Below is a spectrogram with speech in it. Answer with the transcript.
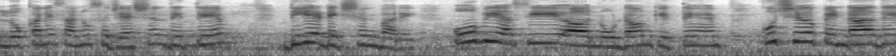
ਲੋਕਾਂ ਨੇ ਸਾਨੂੰ ਸੁਜੈਸ਼ਨ ਦਿੱਤੇ ਹੈ ਡੀ ਐਡਿਕਸ਼ਨ ਬਾਰੇ, ਉਹ ਵੀ ਅਸੀਂ ਨੋਟ ਡਾਊਨ ਕੀਤੇ ਹੈ। ਕੁਝ ਪਿੰਡਾਂ ਦੇ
